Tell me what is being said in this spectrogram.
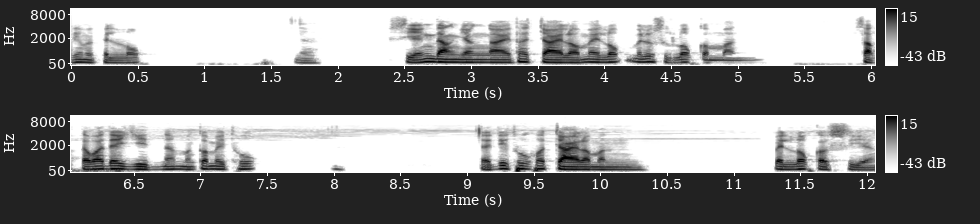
ที่มันเป็นลบนะเสียงดังยังไง ถ้าใจเราไม่ลบ ไม่รู้สึกลบกับมัน สักแต่ว่าได้ยินนะมันก็ไม่ทุกข์แต่ที่ทุกข์เพราะใจเรามันเป็นลบกับเสียง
